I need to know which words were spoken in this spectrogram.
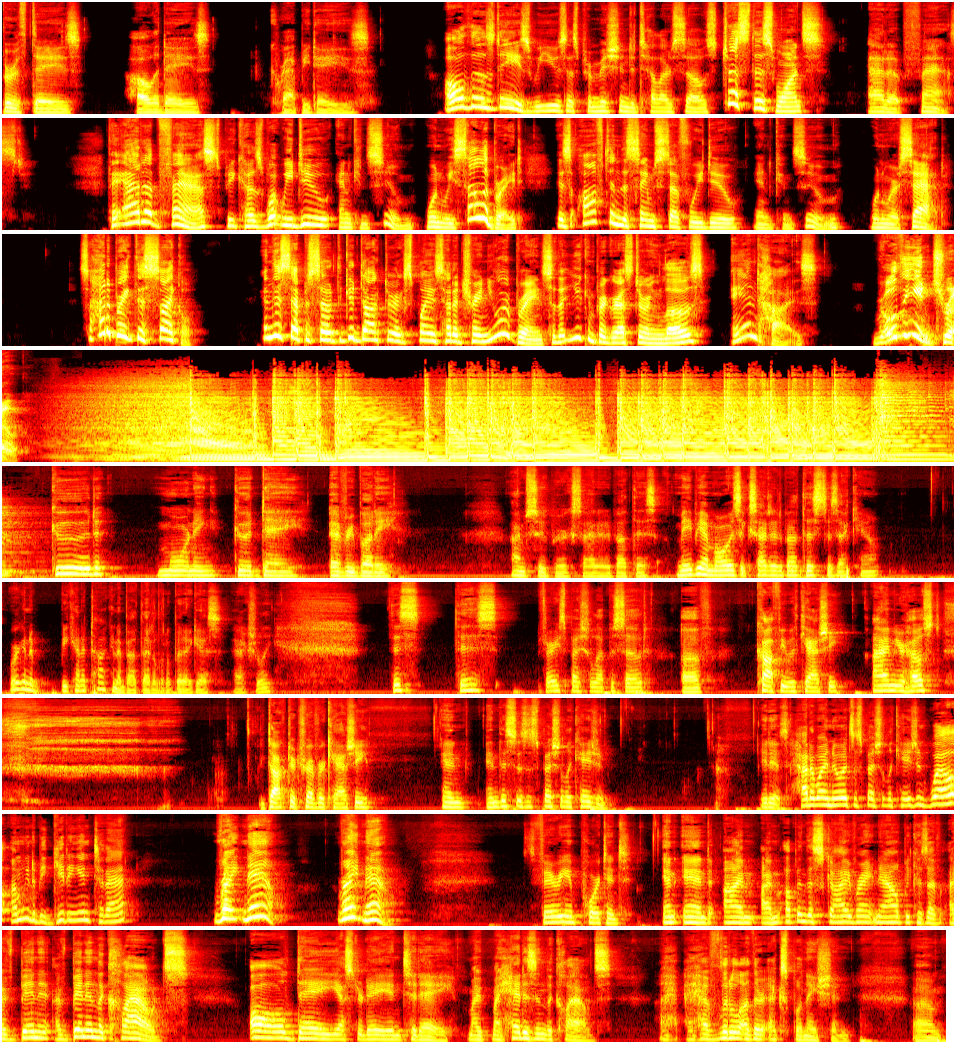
birthdays, holidays, crappy days. All those days we use as permission to tell ourselves, just this once, add up fast. They add up fast because what we do and consume when we celebrate is often the same stuff we do and consume when we're sad. So, how to break this cycle? In this episode, the good doctor explains how to train your brain so that you can progress during lows and highs. Roll the intro! Good morning, good day, everybody. I'm super excited about this. Maybe I'm always excited about this. Does that count? We're going to be kind of talking about that a little bit, I guess, actually. This this very special episode of Coffee with Kashey. I am your host, Dr. Trevor Kashey, and and this is a special occasion. It is. How do I know it's a special occasion? Well, I'm going to be getting into that right now. Right now. It's very important. And and I'm I'm up in the sky right now because I've I've been in, I've been in the clouds all day yesterday and today. My my head is in the clouds. I, I have little other explanation. Um,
